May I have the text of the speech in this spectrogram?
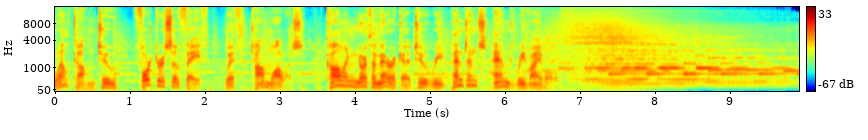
Welcome to Fortress of Faith with Tom Wallace, calling North America to repentance and revival.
